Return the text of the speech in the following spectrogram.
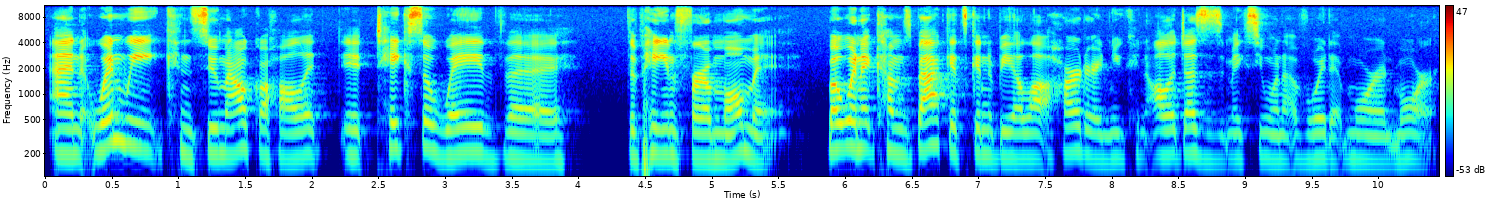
And when we consume alcohol, it, it takes away the, the pain for a moment but when it comes back, it's going to be a lot harder. And you can, all it does is it makes you want to avoid it more and more.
